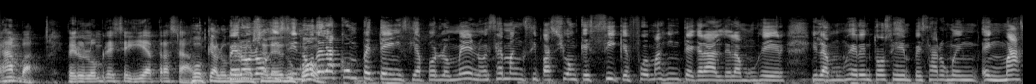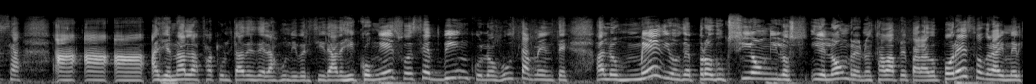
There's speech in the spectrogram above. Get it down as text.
Caramba, pero el hombre seguía atrasado. Porque al Pero no, y si no de la competencia, por lo menos, esa emancipación que sí, que fue más integral de la mujer, y la mujer entonces empezaron en, en masa a, a- a- a llenar las facultades de las universidades, y con eso ese vínculo justamente a los medios de producción y, los, y el hombre no estaba preparado. Por eso, Graimer,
